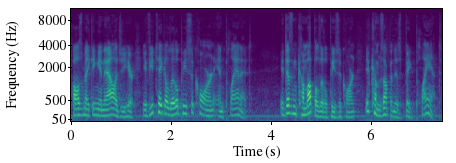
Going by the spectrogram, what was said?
Paul's making an analogy here. If you take a little piece of corn and plant it, it doesn't come up a little piece of corn, it comes up in this big plant.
